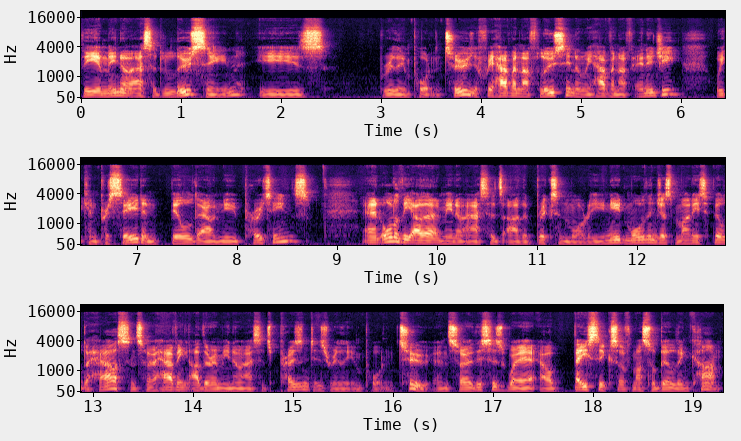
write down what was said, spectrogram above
The amino acid leucine is really important too. If we have enough leucine and we have enough energy, we can proceed and build our new proteins. And all of the other amino acids are the bricks and mortar. You need more than just money to build a house, and so having other amino acids present is really important too. And so this is where our basics of muscle building come.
